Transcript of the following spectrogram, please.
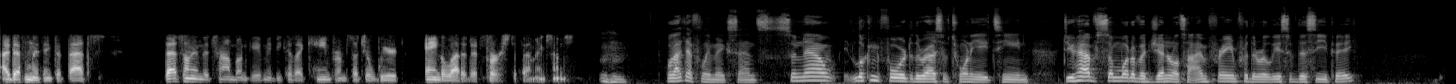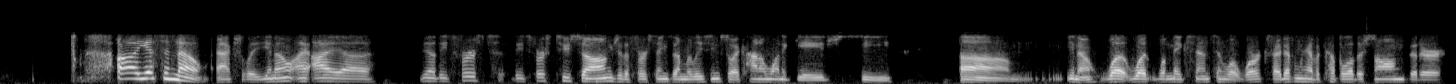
I definitely think that that's that's something the trombone gave me because I came from such a weird angle at it at first, if that makes sense. Mm-hmm. Well, that definitely makes sense. So now, looking forward to the rest of 2018, do you have somewhat of a general time frame for the release of this EP? Uh, yes and no, actually. You know, I, I uh, you know, these first these first two songs are the first things I'm releasing, so I kind of want to gauge, see, um, you know, what what what makes sense and what works. I definitely have a couple other songs that are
